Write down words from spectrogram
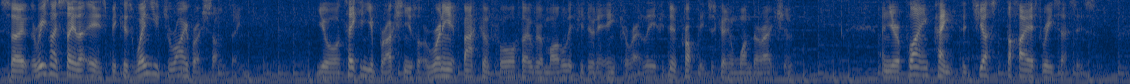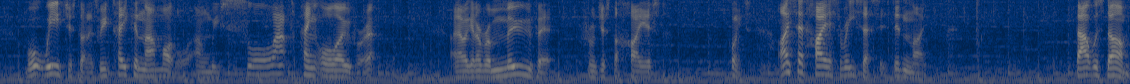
So, the reason I say that is because when you dry brush something, you're taking your brush and you're sort of running it back and forth over the model if you're doing it incorrectly. If you're doing it properly, just going in one direction. And you're applying paint to just the highest recesses. What we've just done is we've taken that model and we've slapped paint all over it and now we're going to remove it from just the highest points. I said highest recesses, didn't I? That was dumb.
